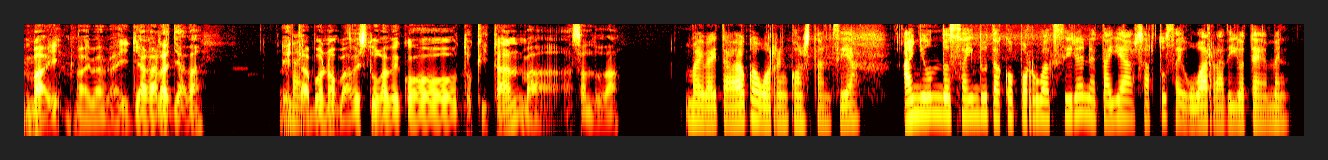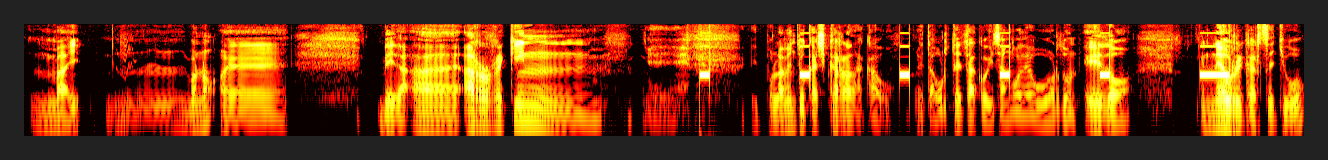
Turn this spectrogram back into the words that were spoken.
Bai, bai, bai, bai, ja garaia da. Eta, Bai. bueno, ba, bestu gabeko tokitan, ba, azaldu da. Bai, bai, eta dauka horren konstantzia. Hain ondo zaindutako porruak ziren eta ja sartu zaigu harra diote hemen. Bai, mm, bueno, e, beda, a- arrorrekin e, pulamentu kaskarra dakau, eta urtetako izango dugu ordun edo neurrik hartzetugu,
